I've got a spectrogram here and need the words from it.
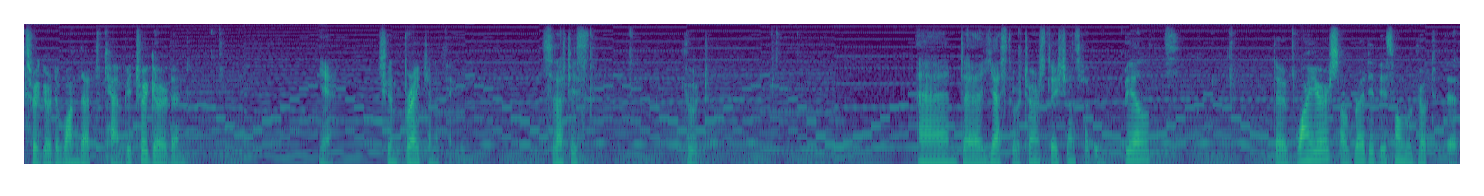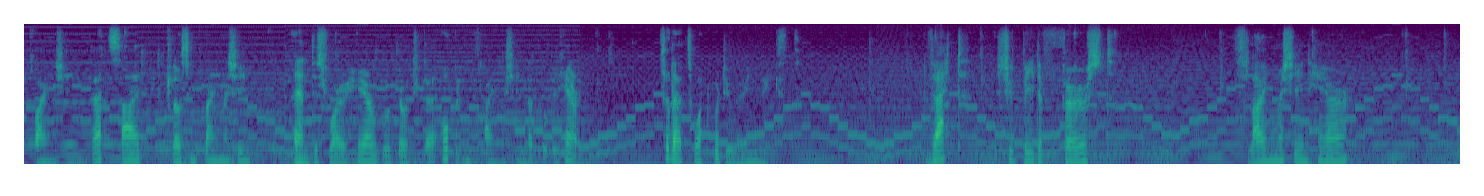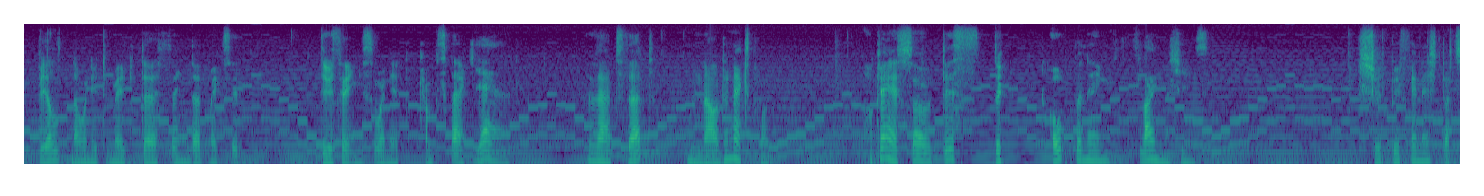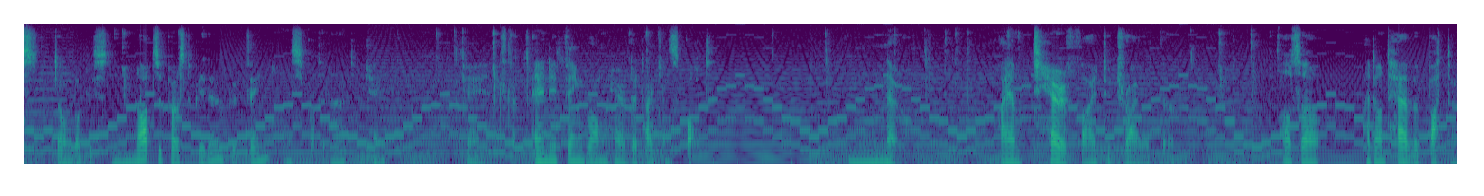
trigger the one that can be triggered and yeah shouldn't break anything. So that is good. And uh, yes the return stations have been built. The wires are ready. This one will go to the flying machine on that side the closing flying machine. And this wire here will go to the opening flying machine that will be here. So that's what we're doing next. That should be the first flying machine here built. Now we need to make the thing that makes it do things when it comes back. Yeah, that's that. Now the next one. Okay, so this the opening flying machines should be finished. That stone block is not supposed to be there. Good thing. I spotted that. Okay. Okay. Is there anything wrong here that I can spot? I am terrified to try it though. Also, I don't have a button.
